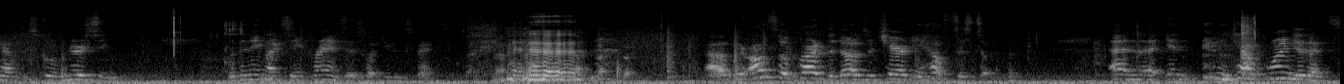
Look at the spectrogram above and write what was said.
Catholic School of Nursing. With a name like St. Francis, what do you expect? Uh, we're also part of the Daughters of Charity Health System. And uh, in California, that's,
